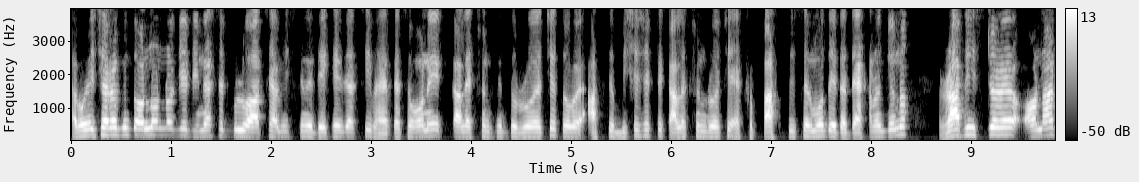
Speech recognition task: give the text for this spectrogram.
এবং এছাড়াও কিন্তু অন্যান্য যে ডিনার সেটগুলো আছে, আমি স্ক্রিনে দেখে যাচ্ছি, ভাইয়ের কাছে অনেক কালেকশন কিন্তু রয়েছে। তবে আজকে বিশেষ একটি কালেকশন রয়েছে, একশো পাঁচ পিসের মধ্যে এটা দেখানোর জন্য। রাফি স্টোরের অনার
